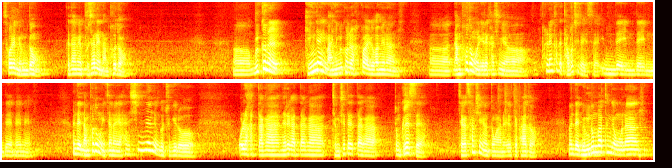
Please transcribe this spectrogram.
서울의 명동, 그 다음에 부산의 남포동. 어, 물건을 굉장히 많이 물건을 확보하려고 하면은 어, 남포동을 이렇게 가시면 플랜카드 다 붙여져 있어요. 임대, 임대, 임대, 매매. 근데 남포동은 있잖아요. 한 10년 정도 주기로 올라갔다가 내려갔다가 정체됐다가 좀 그랬어요. 제가 30년 동안 이렇게 봐도. 근데 명동 같은 경우는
